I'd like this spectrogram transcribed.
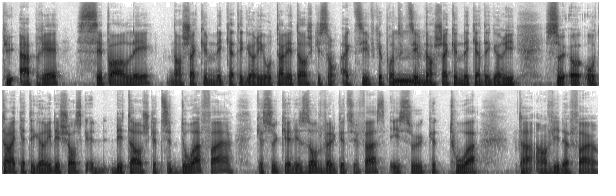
Puis après, sépare-les dans chacune des catégories. Autant les tâches qui sont actives que productives hmm. dans chacune des catégories. autant la catégorie des choses, des tâches que tu dois faire que ceux que les autres veulent que tu fasses et ceux que toi, tu as envie de faire.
